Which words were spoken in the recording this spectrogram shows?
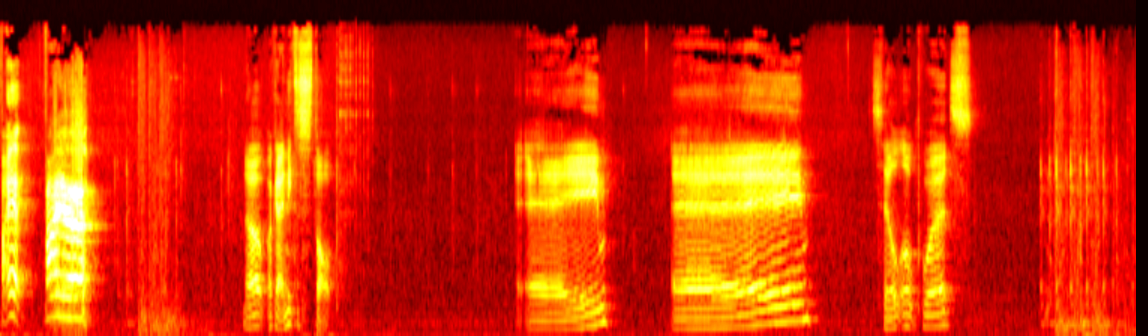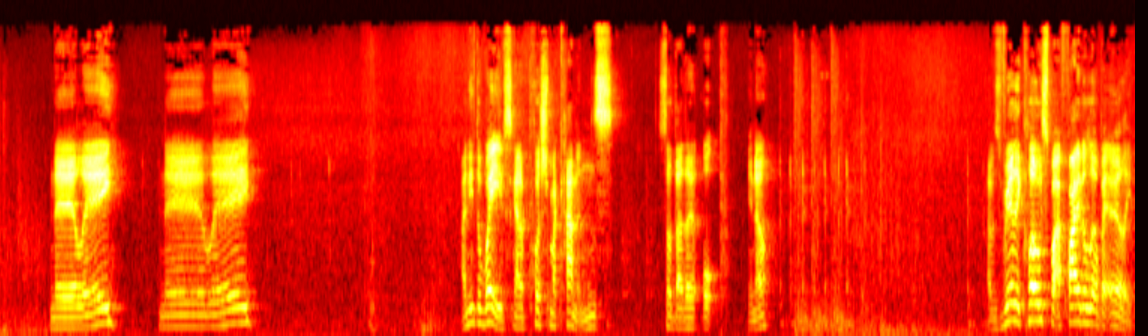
Fire! Fire! No, okay, I need to stop. Aim. Aim. Tilt upwards. Nearly. Nearly. I need the waves to kind of push my cannons so that they're up, you know? I was really close, but I fired a little bit early.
